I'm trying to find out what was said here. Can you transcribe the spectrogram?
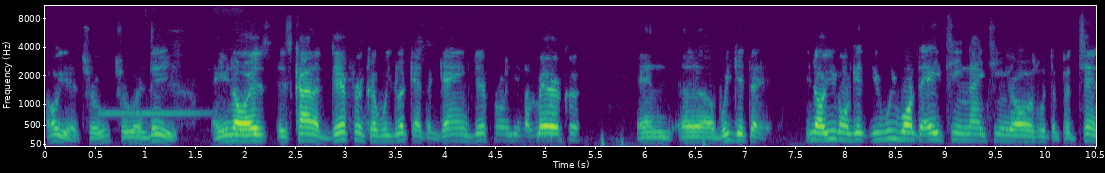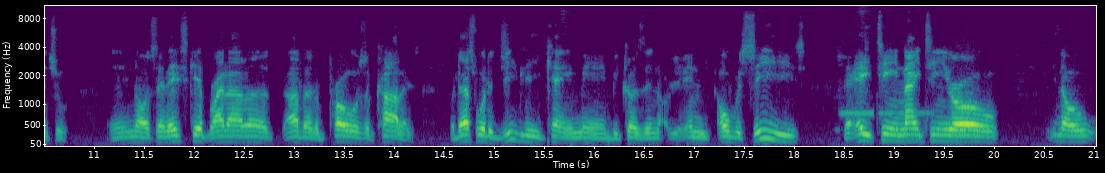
Oh yeah, true, true indeed. And you know, it's it's kind of different because we look at the game differently in America, and uh, we get the, you know, you're gonna get you. We want the 18, 19 year olds with the potential. And, you know, I'm saying they skip right out of out of the pros of college. But that's where the G League came in because in in overseas, the 18, 19 year old you know,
